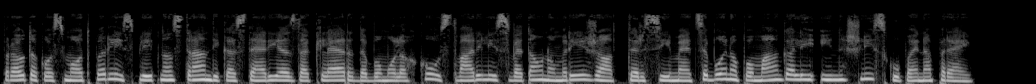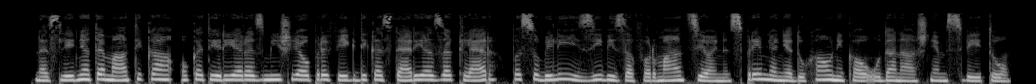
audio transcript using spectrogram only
Prav tako smo odprli spletno stran dikasterija za kler, da bomo lahko ustvarili svetovno mrežo ter si medsebojno pomagali in šli skupaj naprej. Naslednja tematika, o kateri je razmišljal prefekt dikasterija za kler, pa so bili izzivi za formacijo in spremljanje duhovnikov v današnjem svetu.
